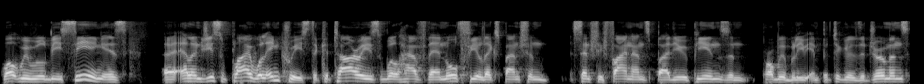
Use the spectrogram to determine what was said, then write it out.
what we will be seeing is uh, LNG supply will increase. The Qataris will have their North Field expansion essentially financed by the Europeans and probably in particular the Germans.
